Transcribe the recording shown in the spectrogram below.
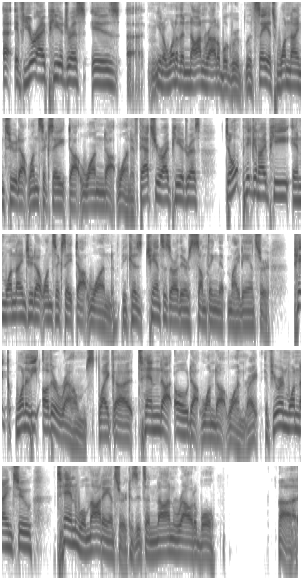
uh, if your IP address is, uh, you know, one of the non-routable group, let's say it's 192.168.1.1. If that's your IP address, don't pick an IP in 192.168.1 because chances are there's something that might answer. Pick one of the other realms, like uh, 10.0.1.1, right? If you're in 192, 10 will not answer because it's a non-routable uh,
